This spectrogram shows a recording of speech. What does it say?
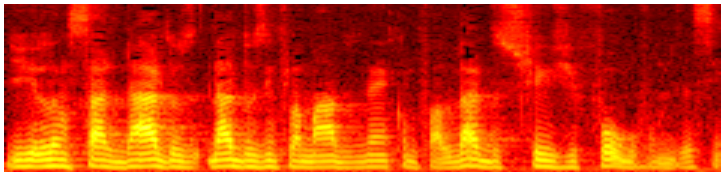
de lançar dardos, dardos inflamados, né? como fala, dardos cheios de fogo, vamos dizer assim.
